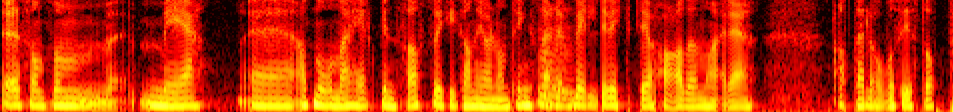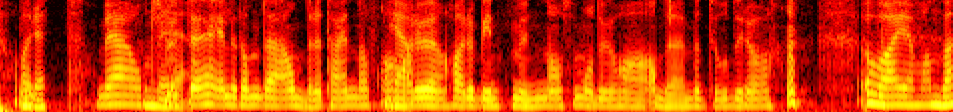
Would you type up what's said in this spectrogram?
eh, sånn som med eh, at noen er helt pinnfast og ikke kan gjøre noen ting, så er det veldig viktig å ha den herre at det er lov å si stopp og rødt. Det er absolutt det, eller om det er andre tegn. Da, for Ja. har, du, har du bindt munnen nå, så må du jo ha andre metoder. Og Og hva gjør man da?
